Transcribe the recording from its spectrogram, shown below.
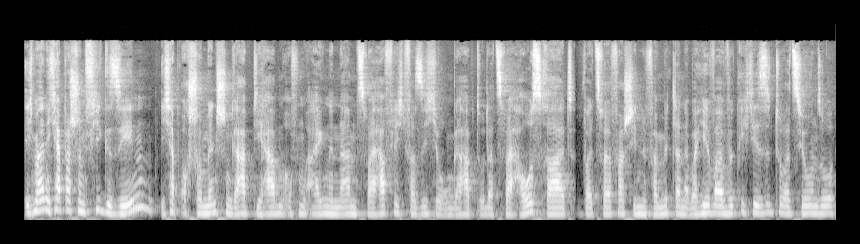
Ich meine, ich habe ja schon viel gesehen. Ich habe auch schon Menschen gehabt, die haben auf dem eigenen Namen zwei Haftpflichtversicherungen gehabt oder zwei Hausrat bei zwei verschiedenen Vermittlern. Aber hier war wirklich die Situation so,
